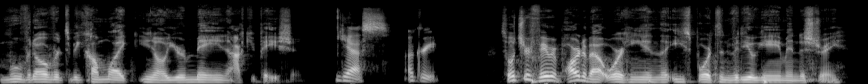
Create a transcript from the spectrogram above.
move it over to become like, you know, your main occupation. Yes, agreed. So, what's your favorite part about working in the esports and video game industry?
